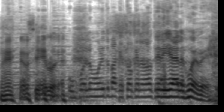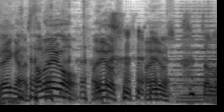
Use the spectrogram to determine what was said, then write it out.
sí que lo es. Un pueblo bonito para que toque la lotería el jueves. Venga, hasta luego. Adiós. Adiós. Hasta luego.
